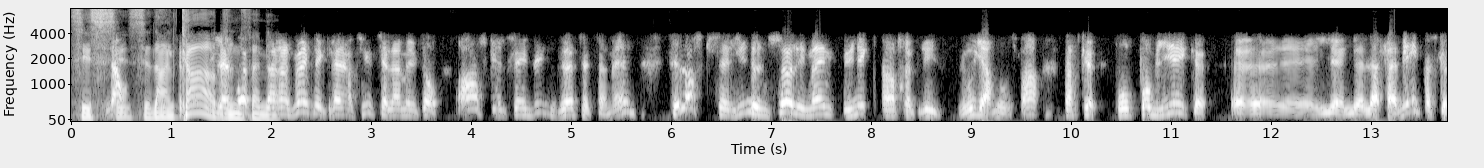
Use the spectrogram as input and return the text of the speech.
C'est dans le cadre d'une famille. L'arrangement avec les créanciers, c'est la même chose. Or, ce que le syndic disait cette semaine, c'est lorsqu'il s'agit d'une seule et même unique entreprise, Louis Garneau Sport, parce que faut pas oublier que euh, la famille, parce qu'on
